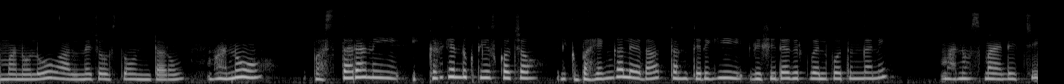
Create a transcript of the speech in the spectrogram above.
మనులు వాళ్ళని చూస్తూ ఉంటారు. మను వస్తారని ఇక్కడికి ఎందుకు తీసుకొచ్చావు? నీకు భయంగా లేదా? తను తిరిగి రిషి దగ్గరికి వెళ్ళిపోతుందని? మను స్మైల్ ఇచ్చి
